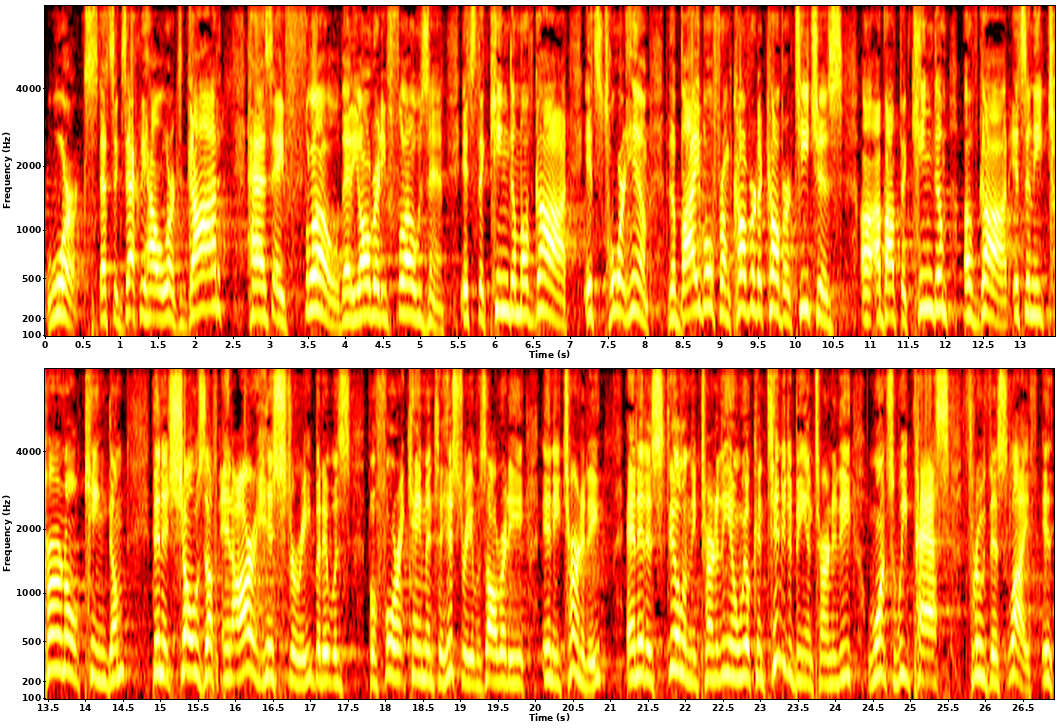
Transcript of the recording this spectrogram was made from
works. That's exactly how it works. God has a flow that he already flows in. It's the kingdom of God, it's toward him. The Bible, from cover to cover, teaches uh, about the kingdom of God. It's an eternal kingdom. Then it shows up in our history, but it was before it came into history, it was already in eternity and it is still an eternity and will continue to be eternity once we pass through this life. It,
